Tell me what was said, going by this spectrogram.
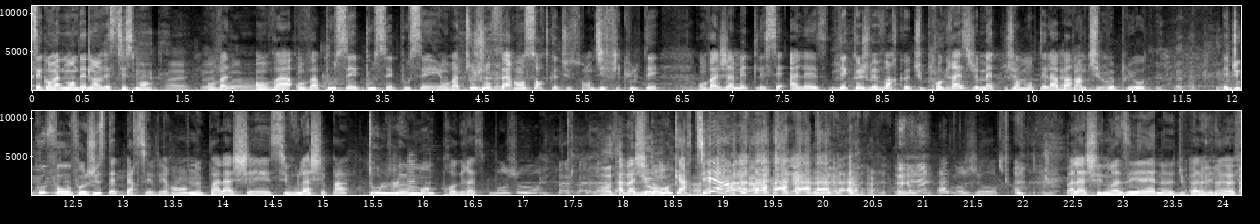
C'est qu'on va demander de l'investissement. Ouais, on, va, vois, on, va, on va pousser, pousser, pousser et on va toujours faire en sorte que tu sois en difficulté. On va jamais te laisser à l'aise. Dès que je vais voir que tu progresses, je vais, mettre, je vais monter la barre un petit peu plus haute. Et du coup, il faut, faut juste être persévérant, ne pas lâcher. Et si vous lâchez pas, tout le monde progresse. Bonjour. ah bah je suis dans mon quartier. hein. Ah, bonjour. Voilà, je suis noiséenne euh, du pavé neuf.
